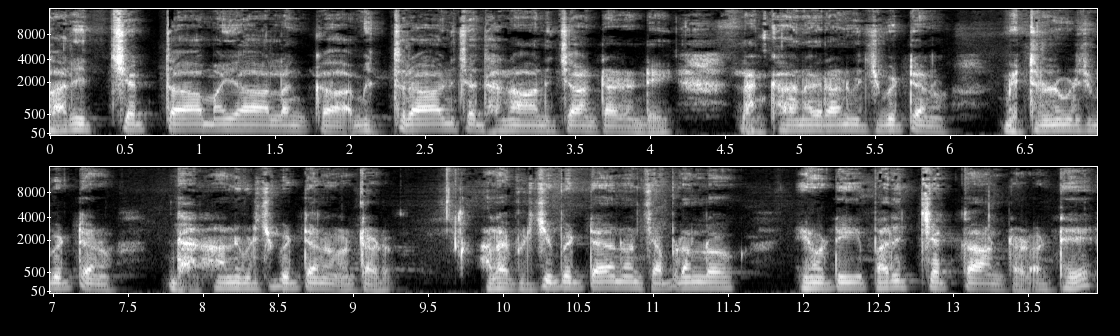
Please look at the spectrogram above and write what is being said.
పరిత్యక్తమయా లంక మిత్రాని చ ధనాని చ అంటాడండి. లంకా నగరాన్ని విడిచిపెట్టాను. మిత్రులను విడిచిపెట్టాను. ధనాన్ని విడిచిపెట్టాను అంటాడు. అలా విడిచిపెట్టాను అని చెప్పడంలో ఏమిటి? పరిత్యక్త అంటాడు. అంటే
